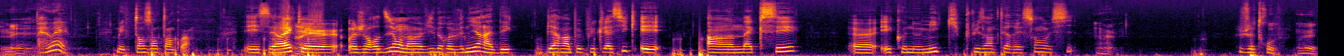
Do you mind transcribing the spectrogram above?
mais. Bah ouais, mais de temps en temps quoi. Et c'est vrai que aujourd'hui on a envie de revenir à des bières un peu plus classiques et à un accès euh, économique plus intéressant aussi. Ouais. Je trouve. Ouais,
